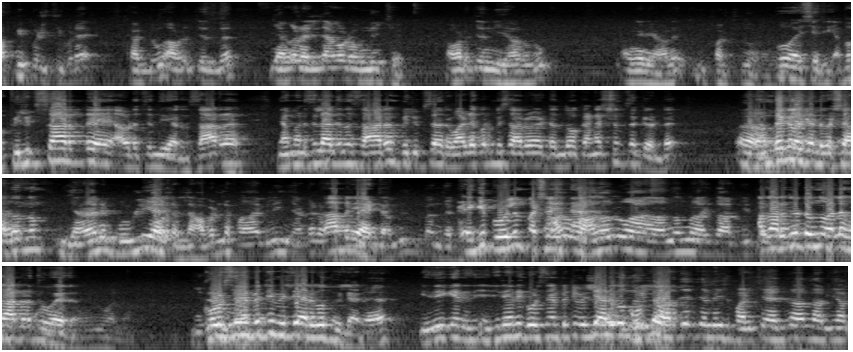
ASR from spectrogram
തപ്പിപ്പിടിച്ച് ഇവിടെ കണ്ടു അവിടെ ചെന്ന് ഞങ്ങളെല്ലാം കൂടെ ഒന്നിച്ച് അവിടെ ചെന്ന് ചേർന്നു. അങ്ങനെയാണ് ഓ ശരി. അപ്പൊ ഫിലിപ്പ് സാറിന്റെ അവിടെ ചെന്ന് ചേർന്നു സാറ് ഞാൻ മനസ്സിലാക്കുന്ന സാറും ഫിലിപ്പ് സാർ വാഴപ്പറമ്പി സാറുമായിട്ട് എന്തോ കണക്ഷൻസ് ഒക്കെ ഉണ്ട്. ബന്ധങ്ങളൊക്കെ ഉണ്ട് പക്ഷെ അതൊന്നും ഞാനും പുള്ളിയായിട്ടല്ല അവരുടെ ഫാമിലി ഞങ്ങളുടെ ഫാമിലി ആയിട്ട്. എങ്കിൽ പോലും പക്ഷെ അത് അതൊന്നും അത് അറിഞ്ഞിട്ട് അത് അറിഞ്ഞിട്ടൊന്നും അല്ല സാറിന്റെ അടുത്ത് പോയത്. കോഴ്സിനെ പറ്റി വലിയ അറിവൊന്നുമില്ല ഇത് എഞ്ചിനീയറിംഗ് കോഴ്സിനെ പറ്റി വലിയ അറിവൊന്നുമില്ല. പഠിച്ച എന്താണെന്ന് അറിയാൻ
